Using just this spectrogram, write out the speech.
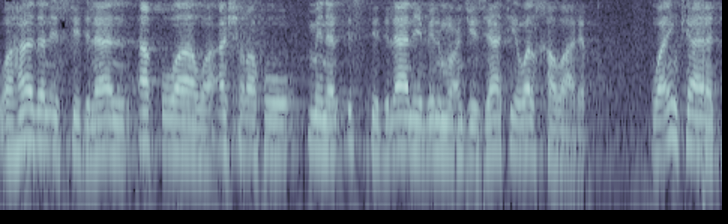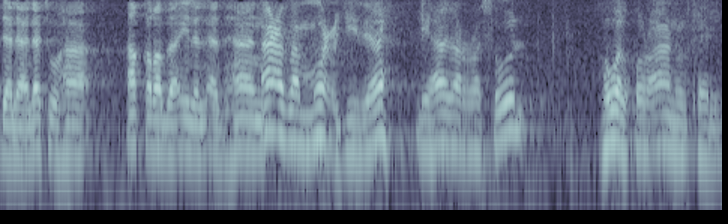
وهذا الاستدلال أقوى وأشرف من الاستدلال بالمعجزات والخوارق وإن كانت دلالتها أقرب إلى الأذهان. أعظم معجزة لهذا الرسول هو القرآن الكريم.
